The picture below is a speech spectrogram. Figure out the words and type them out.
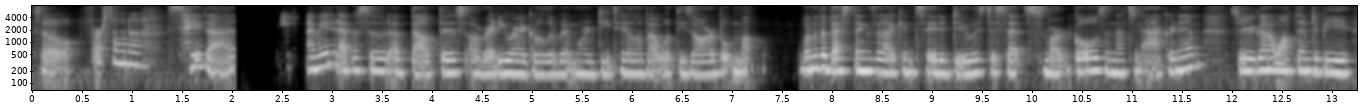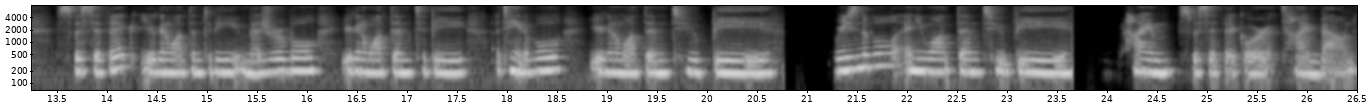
So, first, I want to say that. I made an episode about this already where I go a little bit more in detail about what these are, but my, one of the best things that I can say to do is to set SMART goals, and that's an acronym. So, you're gonna want them to be specific, you're gonna want them to be measurable, you're gonna want them to be attainable, you're gonna want them to be reasonable, and you want them to be time specific or time bound.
